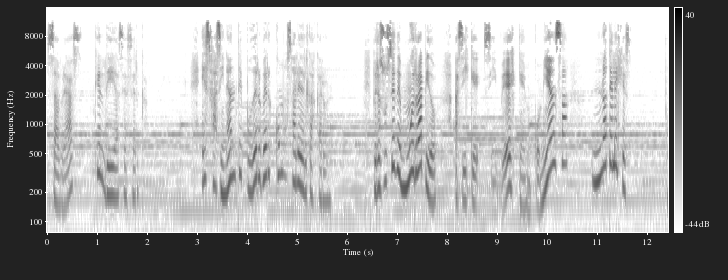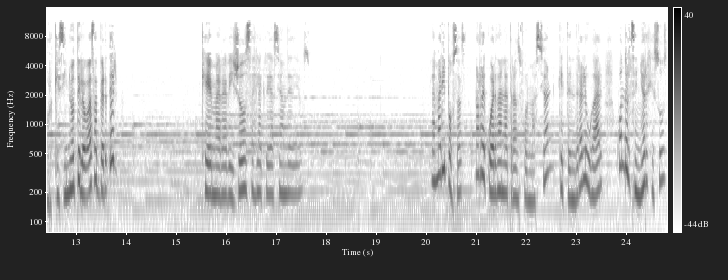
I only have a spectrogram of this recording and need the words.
sabrás que el día se acerca. Es fascinante poder ver cómo sale del cascarón. Pero sucede muy rápido, así que si ves que comienza, no te alejes, porque si no te lo vas a perder. Qué maravillosa es la creación de Dios. Las mariposas nos recuerdan la transformación que tendrá lugar cuando el Señor Jesús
